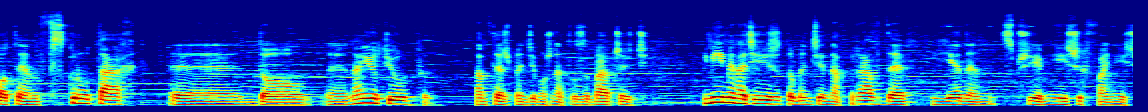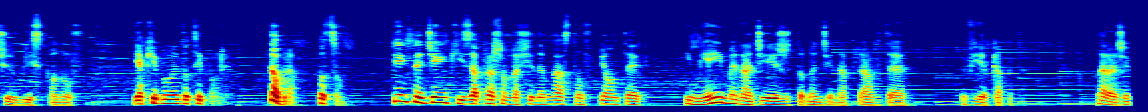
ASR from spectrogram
potem w skrótach do, na YouTube. Tam też będzie można to zobaczyć. I miejmy nadzieję, że to będzie naprawdę jeden z przyjemniejszych, fajniejszych BlizzConów, jakie były do tej pory. Dobra, to co? Piękne dzięki, zapraszam na 17 w piątek i miejmy nadzieję, że to będzie naprawdę wielka pyta. Na razie.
